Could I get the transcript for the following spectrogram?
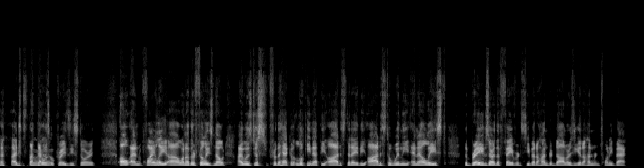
I just thought Who that was a crazy story. Oh, and finally, uh, one other Phillies note. I was just for the heck of it looking at the odds today. The odds to win the NL East. The Braves are the favorites. You bet hundred dollars, you get 120 back.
